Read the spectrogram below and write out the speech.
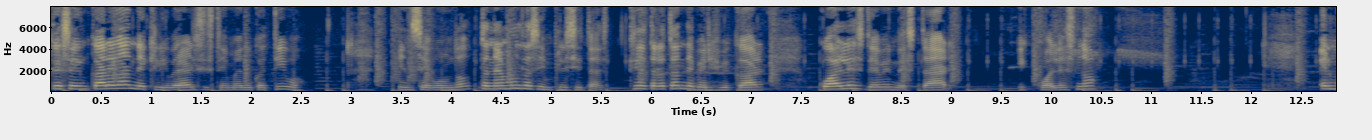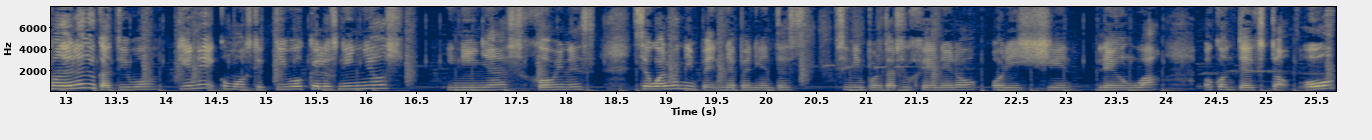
que se encargan de equilibrar el sistema educativo. En segundo, tenemos las implícitas que tratan de verificar cuáles deben de estar y cuáles no. El modelo educativo tiene como objetivo que los niños y niñas jóvenes se vuelvan independientes sin importar su género, origen, lengua o contexto o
